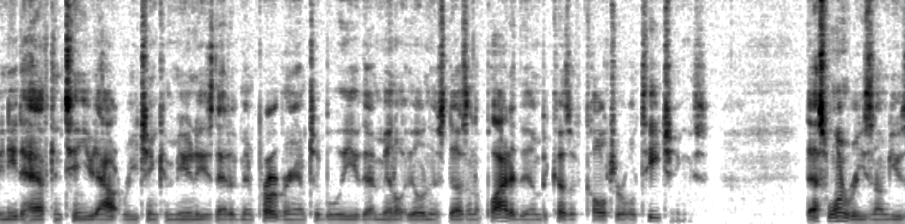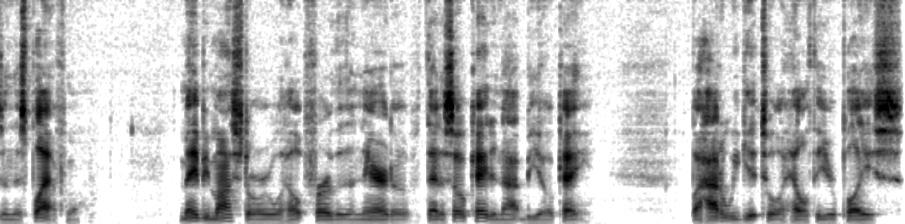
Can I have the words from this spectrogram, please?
We need to have continued outreach in communities that have been programmed to believe that mental illness doesn't apply to them because of cultural teachings. That's one reason I'm using this platform. Maybe my story will help further the narrative that it's okay to not be okay. But how do we get to a healthier place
